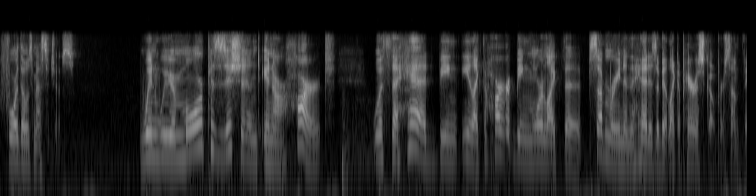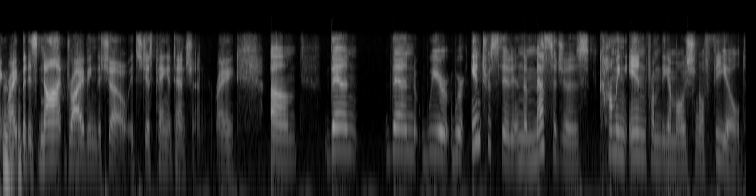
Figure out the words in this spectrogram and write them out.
for those messages. When we're more positioned in our heart with the head being you know like the heart being more like the submarine and the head is a bit like a periscope or something right? But it's not driving the show. It's just paying attention right? Um, then then we're we're interested in the messages coming in from the emotional field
